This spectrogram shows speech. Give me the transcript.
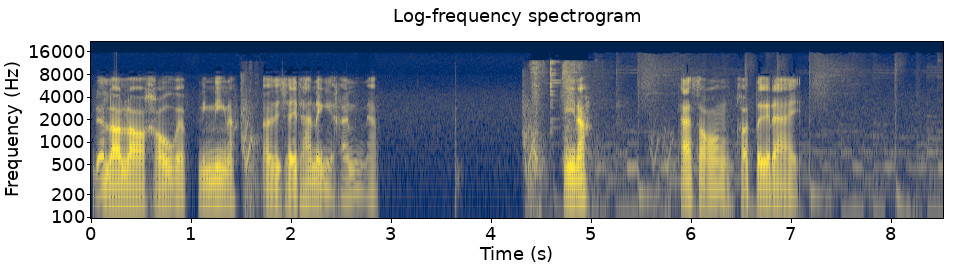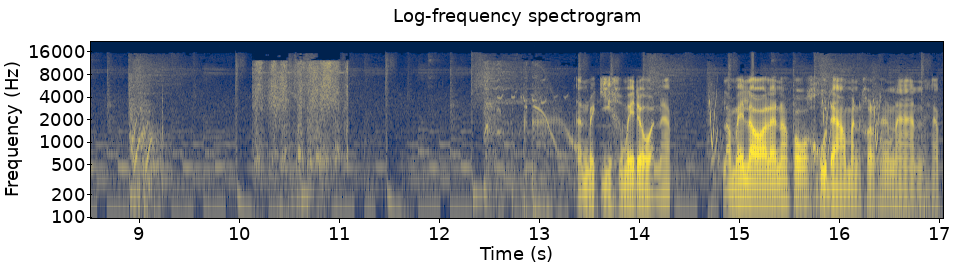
เดี๋ยวรอรอเขาแบบนิ่งๆนะ เราจะใช้ท่าหนึ่งอีกครั้งหนึ่งนะครับ นี่นะท่าสองเคาน์เตอร์ได้ อันเมื่อกี้คือไม่โดนนะครับ เราไม่รอแล้วเนะเพราะว่าคูดาวมันค่อนข้างนานนะครับ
